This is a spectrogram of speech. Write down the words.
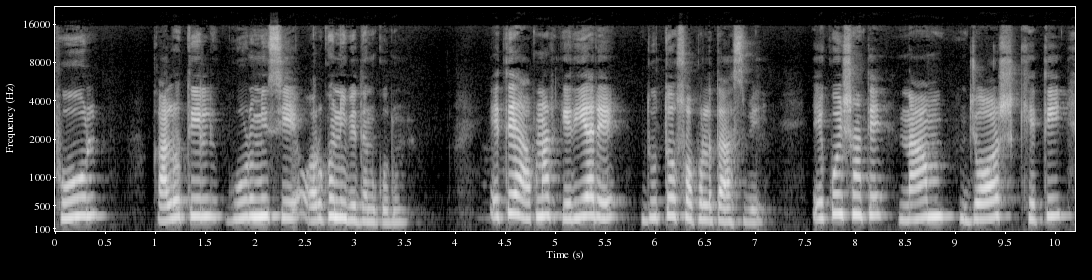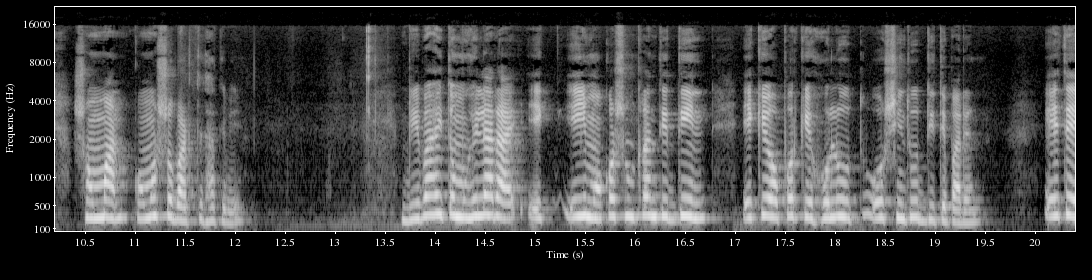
ফুল, কালো তিল, গুড় মিশিয়ে অর্ঘ্য নিবেদন করুন। এতে আপনার কেরিয়ারে দ্রুত সফলতা আসবে। একই সাথে নাম, যশ, খ্যাতি, সম্মান ক্রমশ বাড়তে থাকবে। বিবাহিত মহিলারা এই মকর সংক্রান্তির দিন একে অপরকে হলুদ ও সিঁদুর দিতে পারেন। এতে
